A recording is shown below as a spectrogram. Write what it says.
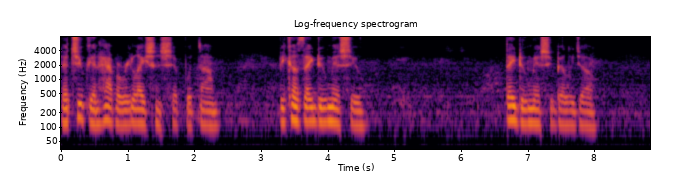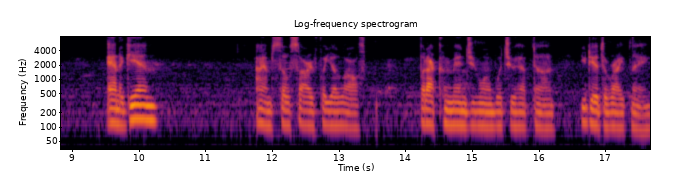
that you can have a relationship with them because they do miss you. They do miss you, Billie Jo. And again, I am so sorry for your loss, but I commend you on what you have done. You did the right thing.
